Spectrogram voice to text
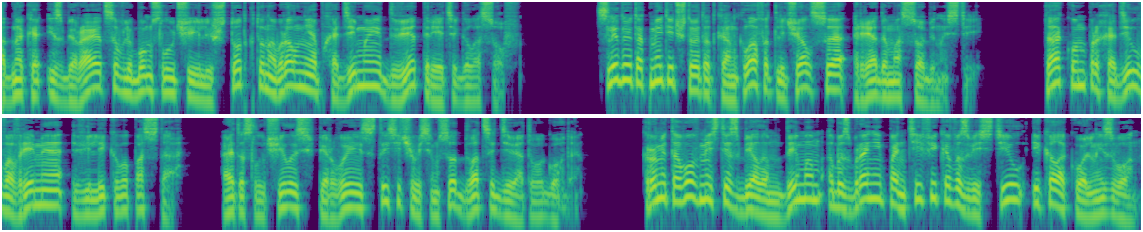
Однако избирается в любом случае лишь тот, кто набрал необходимые две трети голосов. Следует отметить, что этот конклав отличался рядом особенностей. Так он проходил во время Великого Поста, а это случилось впервые с 1829 года. Кроме того, вместе с белым дымом об избрании понтифика возвестил и колокольный звон.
